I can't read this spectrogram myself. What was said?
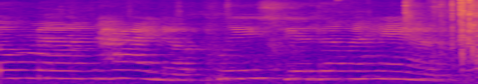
Gilman Heiner. Please give them a hand.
